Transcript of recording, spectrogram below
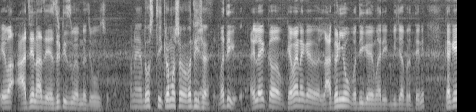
એવા આજે ને આજે એઝ ઇટ ઇઝ હું એમને જોઉં છું. અને દોસ્તી ક્રમશઃ વધી છે. વધી. એટલે એક કહેવાય ને કે લાગણીઓ વધી ગઈ મારી એકબીજા પ્રત્યેની. કારણ કે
